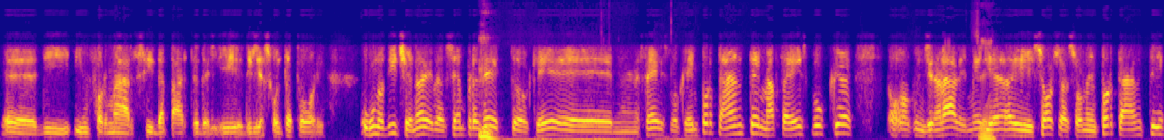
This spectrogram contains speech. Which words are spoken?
eh, di, informarsi da parte degli, degli, ascoltatori. Uno dice, noi abbiamo sempre detto che mm, Facebook è importante, ma Facebook o in generale i media, sì. i social sono importanti,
